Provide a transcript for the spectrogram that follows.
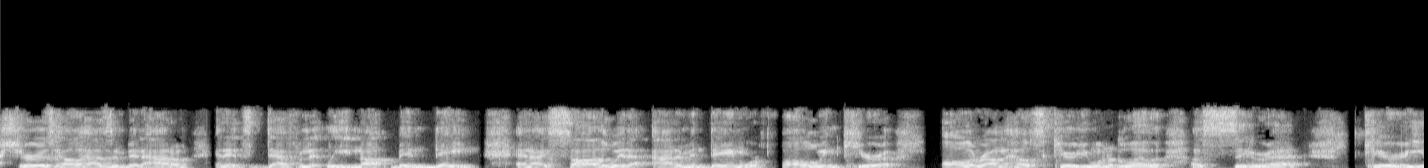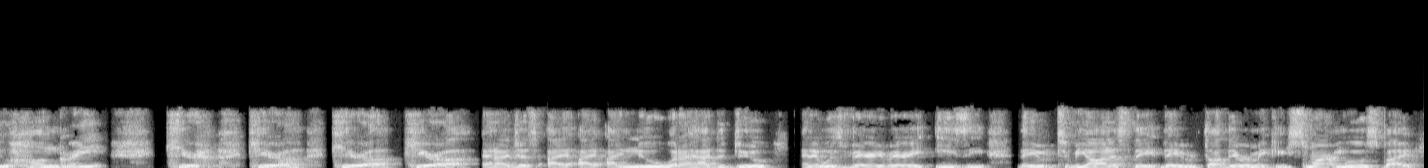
sure as hell hasn't been Adam. And it's definitely not been Dane. And I saw the way that Adam and Dane were following Kira all around the house. Kira, you want to go have a, a cigarette? Kira, are you hungry? Kira, Kira, Kira, Kira. Kira. And I just, I, I, I knew what I had to do, and it was very, very easy. They, to be honest, they, they thought they were making smart moves by,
